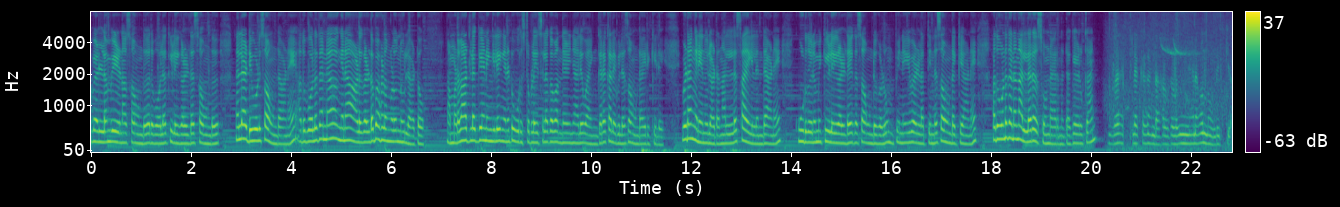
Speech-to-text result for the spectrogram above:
വെള്ളം വീണ സൗണ്ട് അതുപോലെ കിളികളുടെ സൗണ്ട് നല്ല അടിപൊളി സൗണ്ടാണേ അതുപോലെ തന്നെ ഇങ്ങനെ ആളുകളുടെ ബഹളങ്ങളൊന്നുമില്ല കേട്ടോ നമ്മുടെ നാട്ടിലൊക്കെ ആണെങ്കിൽ ഇങ്ങനെ ടൂറിസ്റ്റ് പ്ലേസിലൊക്കെ വന്നു കഴിഞ്ഞാൽ ഭയങ്കര കലപില സൗണ്ട് ആയിരിക്കില്ലേ? ഇവിടെ അങ്ങനെയൊന്നുമില്ല കേട്ടോ. നല്ല സൈലന്റ് ആണ്. കൂടുതലും ഈ കിളികളുടെയൊക്കെ സൗണ്ടുകളും പിന്നെ ഈ വെള്ളത്തിന്റെ സൗണ്ടൊക്കെയാണ് അതുകൊണ്ട് തന്നെ നല്ല രസമുണ്ടായിരുന്നു കേട്ടോ. കേൾക്കാൻ? ബാക്കിലൊക്കെ കണ്ട ആളുകൾ ഇങ്ങനെ വന്നുകൊണ്ടിരിക്കുക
